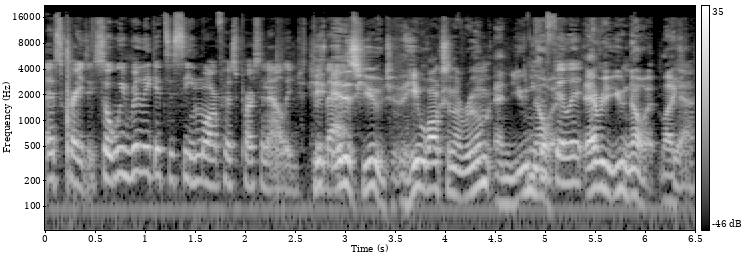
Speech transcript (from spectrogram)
it's crazy. So we really get to see more of his personality He, that. it is huge. He walks in the room and you, know can it. feel it. Every you know it. Like Yeah.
